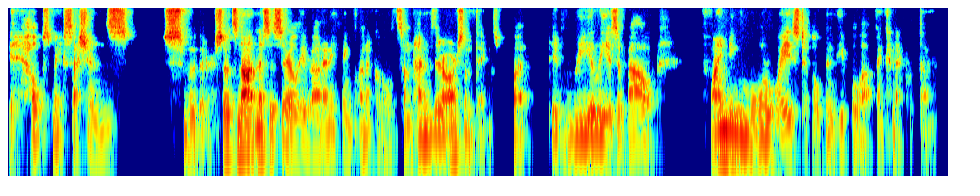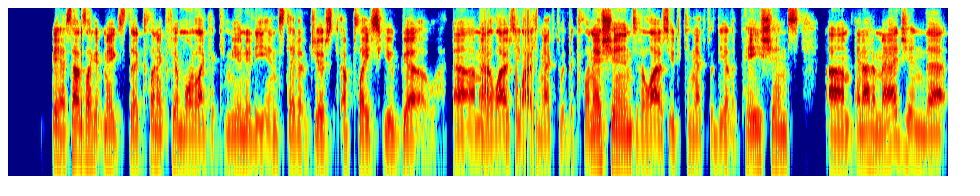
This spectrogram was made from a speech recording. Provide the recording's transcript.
it helps make sessions smoother. So it's not necessarily about anything clinical. Sometimes there are some things, but it really is about finding more ways to open people up and connect with them. Yeah, it sounds like it makes the clinic feel more like a community instead of just a place you go. Um, it allows you to connect with the clinicians. It allows you to connect with the other patients. Um, and I'd imagine that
